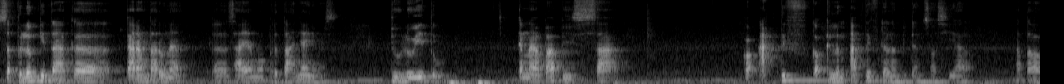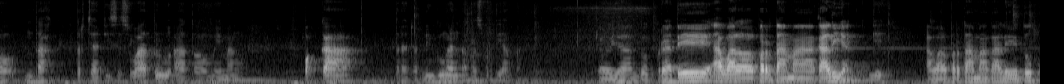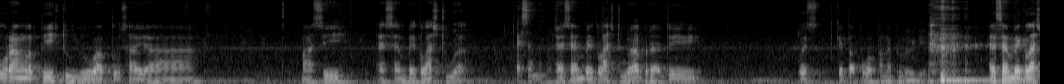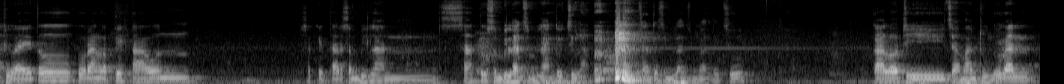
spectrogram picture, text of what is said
sebelum kita ke Karang Taruna, eh, saya mau bertanya ini mas. Dulu itu kenapa bisa kok aktif, kok gelem aktif dalam bidang sosial atau entah terjadi sesuatu atau memang peka terhadap lingkungan atau seperti apa? Oh ya, untuk berarti awal pertama kali ya. Nggih. Awal pertama kali itu kurang lebih dulu waktu saya masih SMP kelas 2. SMP mas. SMP kelas 2 berarti wes ketok tua banget enggak iki. SMP kelas 2 itu kurang lebih tahun sekitar 9 1997 lah. 1997 kalau di zaman dulu kan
